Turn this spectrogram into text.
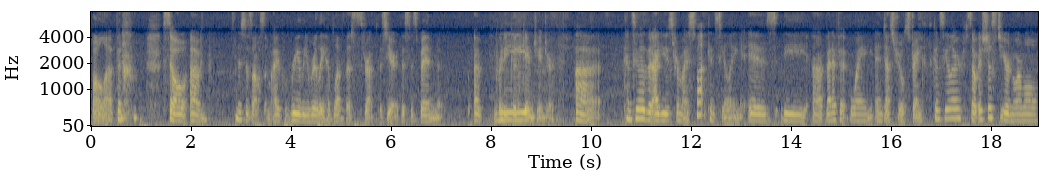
ball up and so um, this is awesome. I really really have loved this throughout this year. This has been a pretty the, good game changer. Uh, concealer that I use for my spot concealing is the uh, Benefit Boi-ing Industrial Strength Concealer. So it's just your normal,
